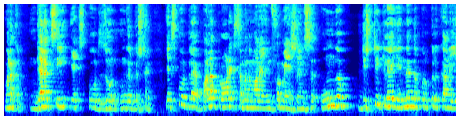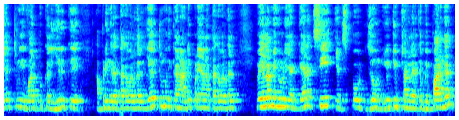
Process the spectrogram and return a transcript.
வணக்கம். கேலக்ஸி எக்ஸ்போர்ட் ஜோன் உங்கள் கிருஷ்ணன். எக்ஸ்போர்ட்ல பல ப்ராடக்ட் சம்பந்தமான இன்ஃபர்மேஷன்ஸ் உங்க டிஸ்ட்ரிக்ட்ல எந்தெந்த பொருட்களுக்கான ஏற்றுமதி வாய்ப்புகள் இருக்கு அப்படிங்கிற தகவல்கள் ஏற்றுமதிக்கான அடிப்படையான தகவல்கள் இவையெல்லாம் எங்களுடைய கேலக்ஸி எக்ஸ்போர்ட் ஜோன் யூடியூப் சேனலில் இருக்க போய் பாருங்க.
